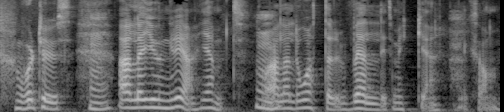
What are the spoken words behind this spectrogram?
vårt hus. Mm. Alla är ju hungriga jämt mm. och alla låter väldigt mycket. Liksom.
